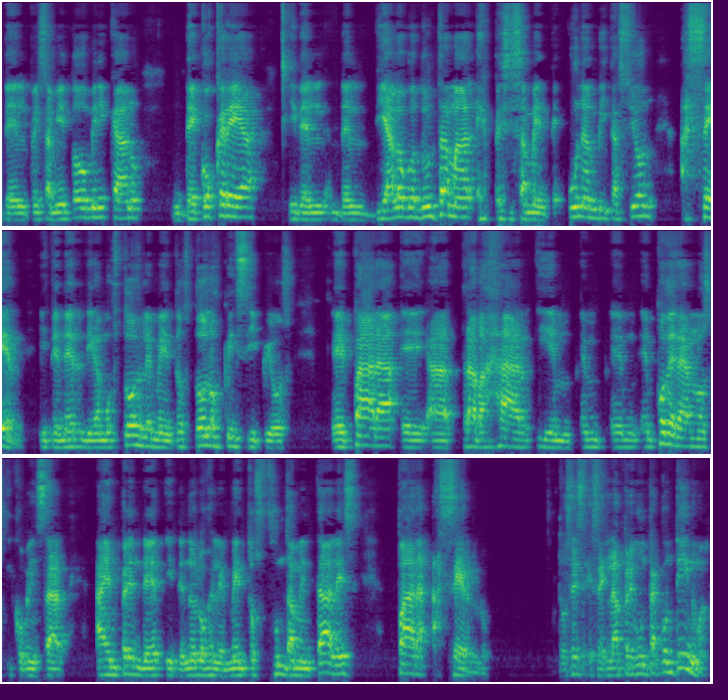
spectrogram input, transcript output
del Pensamiento Dominicano, de CoCrea y del, diálogo de ultramar, es precisamente una invitación a hacer y tener, digamos, todos los elementos, todos los principios eh, para eh, trabajar y em, em, em, empoderarnos y comenzar a emprender y tener los elementos fundamentales para hacerlo. Entonces, esa es la pregunta continua.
